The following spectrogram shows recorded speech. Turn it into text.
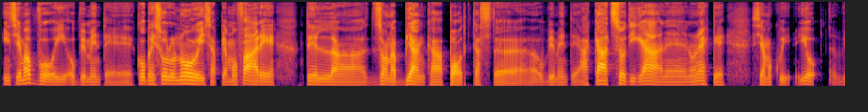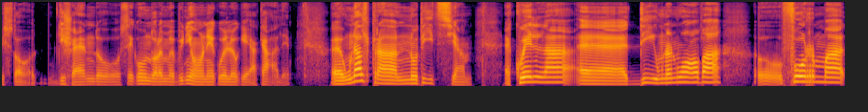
insieme a voi, ovviamente come solo noi sappiamo fare della Zona Bianca podcast, eh, ovviamente a cazzo di cane, non è che siamo qui, io vi sto dicendo secondo la mia opinione quello che accade. Eh, un'altra notizia è quella eh, di una nuova uh, forma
